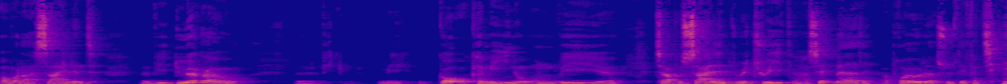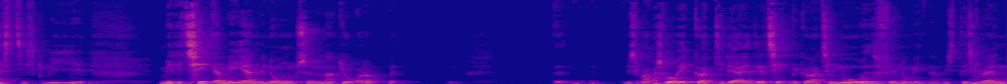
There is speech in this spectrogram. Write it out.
og hvor der er silent. Vi dyrker jo, øh, vi, vi går Caminoen, vi øh, tager på silent retreat, og har selv været det, og prøvet det, og synes, det er fantastisk. Vi øh, mediterer mere, end vi nogensinde har gjort. Men, øh, vi skal bare passe på, at vi ikke gør de der, alle de der ting, vi gør til modefænomener. Det skal, mm. være en,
